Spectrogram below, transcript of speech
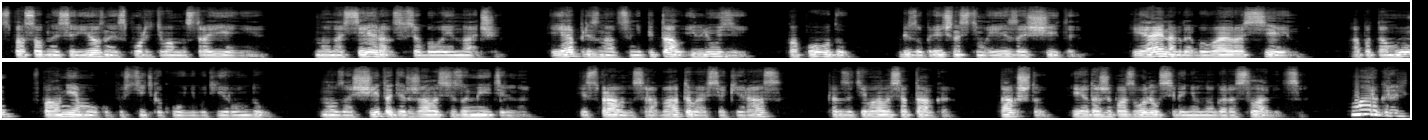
способные серьезно испортить вам настроение. Но на сей раз все было иначе. Я, признаться, не питал иллюзий по поводу безупречности моей защиты. Я иногда бываю рассеян, а потому вполне мог упустить какую-нибудь ерунду. Но защита держалась изумительно, исправно срабатывая всякий раз, как затевалась атака. Так что я даже позволил себе немного расслабиться. «Маргарет,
